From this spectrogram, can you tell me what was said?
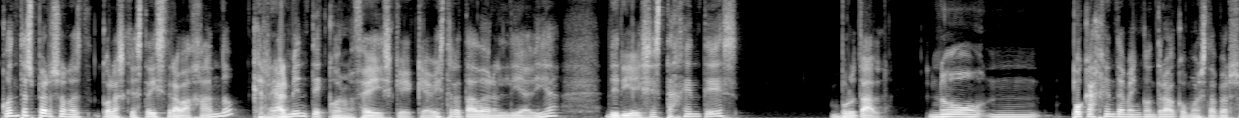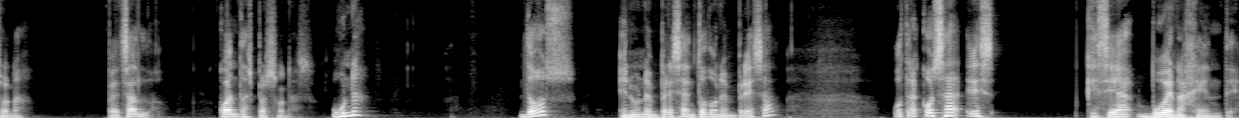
¿Cuántas personas con las que estáis trabajando, que realmente conocéis, que, habéis tratado en el día a día, diríais, esta gente es brutal? No, mm, poca gente me ha encontrado como esta persona. Pensadlo. ¿Cuántas personas? ¿Una? ¿Dos? ¿En una empresa? ¿En toda una empresa? Otra cosa es que sea buena gente.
